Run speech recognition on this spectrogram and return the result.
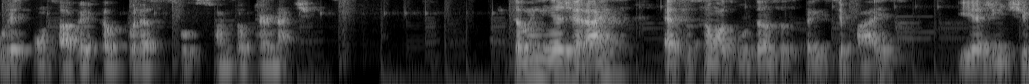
o responsável por essas soluções alternativas. Então, em linhas gerais, essas são as mudanças principais e a gente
